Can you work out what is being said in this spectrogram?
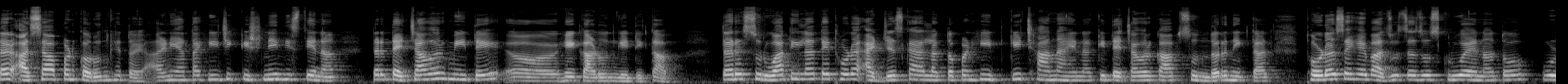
तर असं आपण करून घेतो आहे आणि आता ही जी किशणी दिसते ना तर त्याच्यावर मी ते हे काढून घेते काप. तर सुरुवातीला ते थोडं ॲडजस्ट करायला लागतं पण ही इतकी छान आहे ना की त्याच्यावर काप सुंदर निघतात. थोडंसं हे बाजूचा जो स्क्रू आहे ना तो पु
